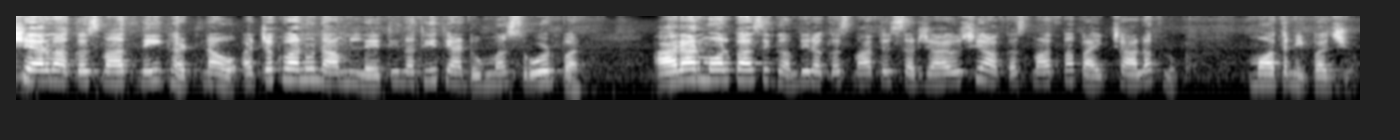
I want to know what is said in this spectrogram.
શહેરમાં અકસ્માતની ઘટનાઓ અચકવાનું નામ લેતી નથી ત્યાં ડુમસ રોડ પર. આરઆર મોલ પાસે ગંભીર અકસ્માત સર્જાયો છે. આ અકસ્માતમાં બાઇક ચાલકનું મોત નીપજ્યું.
